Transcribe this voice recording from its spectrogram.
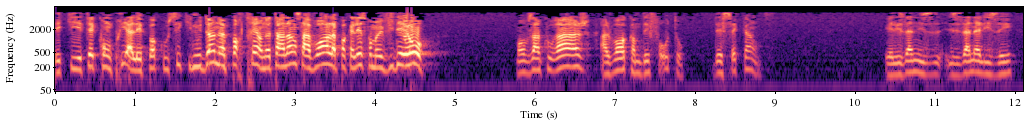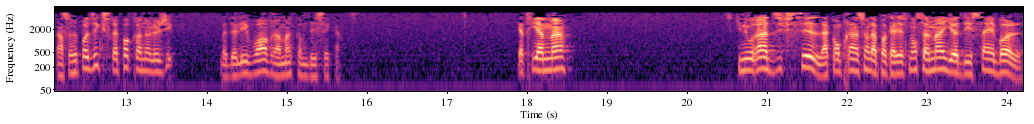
et qui étaient compris à l'époque aussi, qui nous donnent un portrait. On a tendance à voir l'Apocalypse comme une vidéo. On vous encourage à le voir comme des photos, des séquences. Et les analyser. Ça ne veut pas dire qu'ils ne seraient pas chronologiques, mais de les voir vraiment comme des séquences. Quatrièmement, ce qui nous rend difficile la compréhension de l'Apocalypse, non seulement il y a des symboles,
